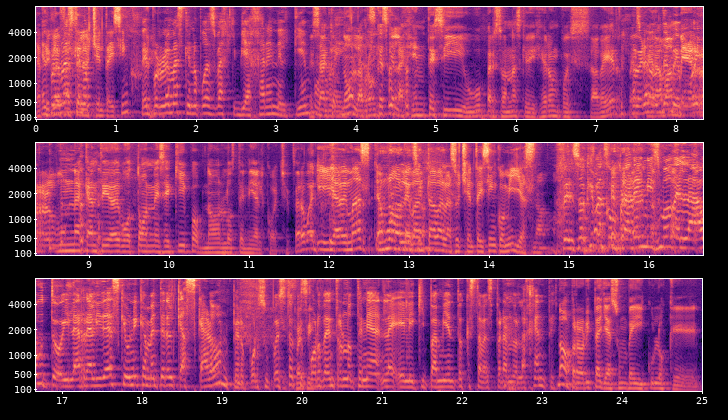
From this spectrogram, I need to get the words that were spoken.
La el película problema fue es que el no- 85. El problema es que no puedes vaj- viajar en el tiempo. Exacto. hombre. No, la Así. bronca es que la gente sí, hubo personas que dijeron, pues, a ver, A ver, ¿a dónde esperaban ver voy? una cantidad de botones, equipo, no los tenía el coche. Pero bueno. Y además no levantaba las 85 millas. No. Pensó que iba a comprar el mismo del auto y la realidad es que únicamente era el cascarón, pero por supuesto Pues que sí. por dentro no tenía la- el equipamiento que estaba esperando la gente. No, pero ahorita ya es un vehículo que,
